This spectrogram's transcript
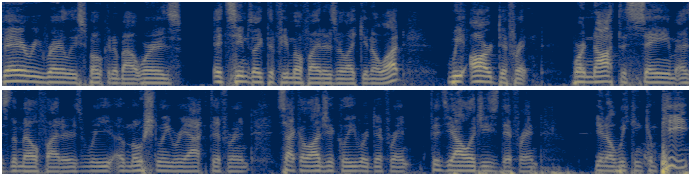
very rarely spoken about. Whereas it seems like the female fighters are like, you know what? We are different we're not the same as the male fighters. We emotionally react different. Psychologically, we're different. Physiology's different. You know, we can compete,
